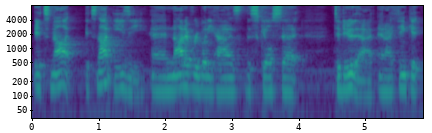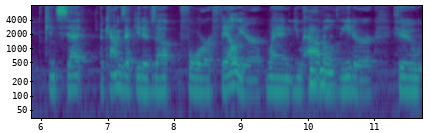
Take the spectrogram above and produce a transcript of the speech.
it's not it's not easy and not everybody has the skill set to do that and i think it can set account executives up for failure when you have mm-hmm. a leader who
